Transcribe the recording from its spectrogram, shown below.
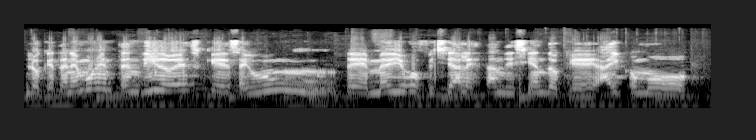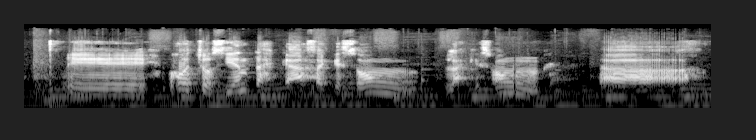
lo que tenemos entendido es que según eh, medios oficiales están diciendo que hay como 800 casas que son las que son uh,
